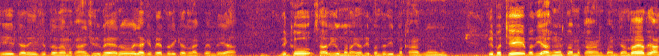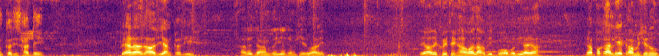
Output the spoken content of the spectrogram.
ਇਹ ਵਿਚਾਰੇ ਜਿੱਦਾਂ ਦਾ ਮਕਾਨ ਸ਼ੁਰੂ ਹੋਇਆ ਰੋ ਜਾ ਕੇ ਫਿਰ ਪੈਰਦਾਰੀ ਕਰਨ ਲੱਗ ਪੈਂਦੇ ਆ। ਦੇਖੋ, ਸਾਰੀ ਉਮਰ ਆ ਜਾਂਦੀ ਬੰਦੇ ਦੀ ਮਕਾਨ ਬਣਾਉਣ ਨੂੰ। ਤੇ ਬੱਚੇ ਵਧੀਆ ਹੋਣ ਤਾਂ ਮਕਾਨ ਬਣ ਜਾਂਦਾ ਆ ਤੇ ਅੰਕਲ ਜੀ ਸਾਡੇ। ਪਿਆਰਾ ਲਾਲ ਜੀ, ਅੰਕਲ ਜੀ। ਸਾਰੇ ਜਾਣਦੇ ਹੀ ਆ ਜਮਸ਼ੇਰ ਬਾਰੇ। ਤੇ ਆ ਦੇਖੋ, ਇੱਥੇ ਹਵਾ ਲੱਗਦੀ, ਬਹੁਤ ਵਧੀਆ ਆ। ਤੇ ਆਪਾਂ ਕਰ ਲਈਏ ਕੰਮ ਸ਼ੁਰੂ,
